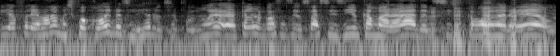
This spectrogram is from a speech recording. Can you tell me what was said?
e eu falei, ah, mas folclore brasileiro, não é aquele negócio assim, o sacizinho camarada do sítio do cavalo amarelo.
